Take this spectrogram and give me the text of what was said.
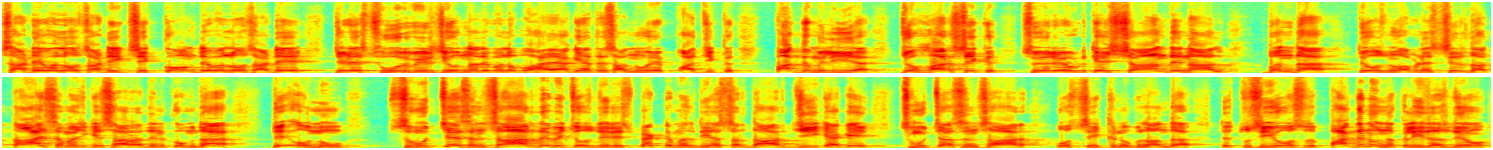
ਸਾਡੇ ਵੱਲੋਂ, ਸਾਡੀ ਸਿੱਖ ਕੌਮ ਦੇ ਵੱਲੋਂ, ਸਾਡੇ ਜਿਹੜੇ ਸੂਰਵੀਰ ਸੀ ਉਹਨਾਂ ਦੇ ਵੱਲੋਂ ਵਹਾਇਆ ਗਿਆ ਤੇ ਸਾਨੂੰ ਇਹ ਅੱਜ ਇੱਕ ਪੱਗ ਮਿਲੀ ਹੈ ਜੋ ਹਰ ਸਿੱਖ ਸਵੇਰੇ ਉੱਠ ਕੇ ਸ਼ਾਨ ਦੇ ਨਾਲ ਬੰਦਾ ਤੇ ਉਸ ਨੂੰ ਆਪਣੇ ਸਿਰ ਦਾ ਤਾਜ ਸਮਝ ਕੇ ਸਾਰਾ ਦਿਨ ਘੁੰਮਦਾ ਤੇ ਉਹਨੂੰ ਸਮੁੱਚੇ ਸੰਸਾਰ ਦੇ ਵਿੱਚ ਉਸ ਦੀ ਰਿਸਪੈਕਟ ਮਿਲਦੀ ਹੈ। ਸਰਦਾਰ ਜੀ ਕਹਿ ਕੇ ਸਮੁੱਚਾ ਸੰਸਾਰ ਉਸ ਸਿੱਖ ਨੂੰ ਬੁਲਾਉਂਦਾ ਤੇ ਤੁਸੀਂ ਉਸ ਪੱਗ ਨੂੰ ਨਕਲੀ ਦੱਸਦੇ ਹੋ।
